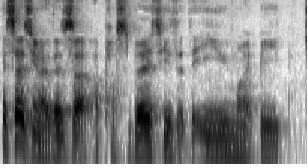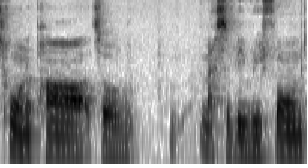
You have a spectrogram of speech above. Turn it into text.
It says, you know, there's a, a possibility that the EU might be torn apart or massively reformed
